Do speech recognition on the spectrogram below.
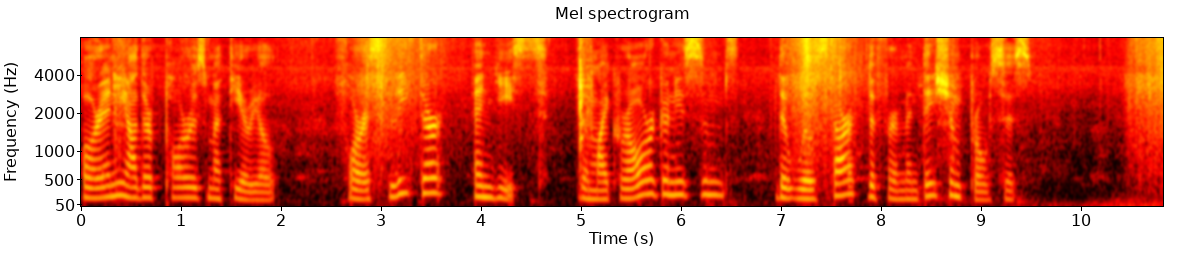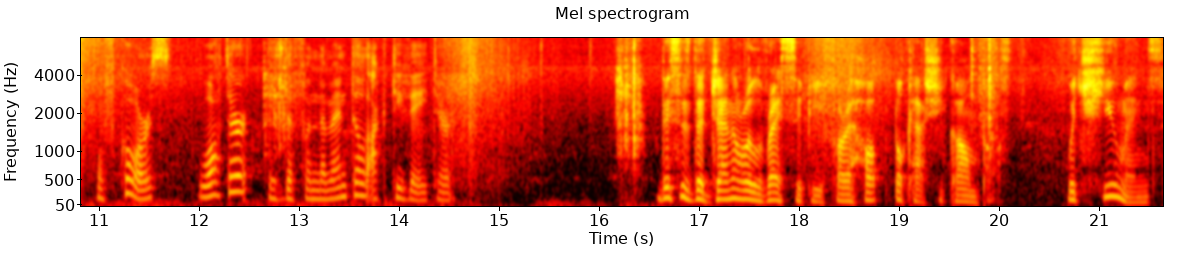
or any other porous material, forest litter, and yeasts, the microorganisms that will start the fermentation process. Of course, Water is the fundamental activator. This is the general recipe for a hot bokashi compost, which humans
